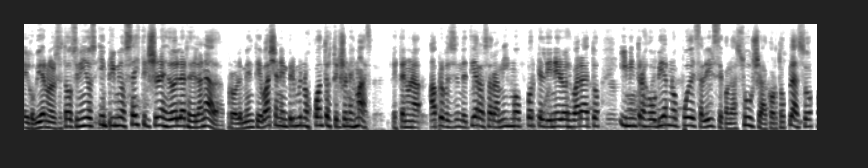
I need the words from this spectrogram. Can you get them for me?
El gobierno de los Estados Unidos imprimió 6 trillones de dólares de la nada. Probablemente vayan a imprimir unos cuantos trillones más. Está en una apropiación de tierras ahora mismo porque el dinero es barato y mientras el gobierno puede salirse con la suya a corto plazo,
